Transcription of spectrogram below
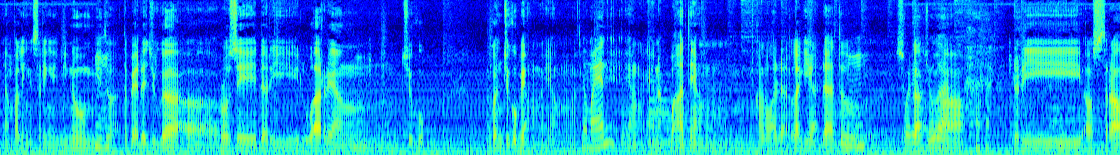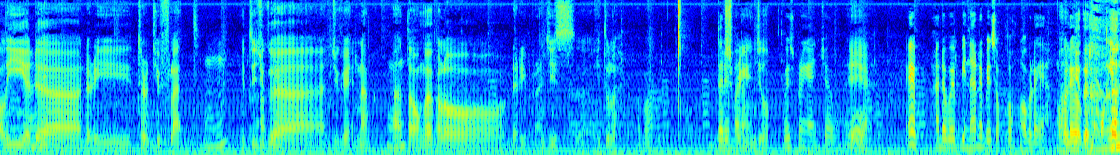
yang paling sering diminum gitu Hmm. tapi ada juga eh, rose dari luar yang cukup bukan cukup yang yang Lumayan? yang enak banget yang kalau ada lagi ada tuh Hmm. suka Boleh juga. eh, dari Australia ada dari Turkey Flat Mhm. itu juga juga enak Hmm. atau enggak kalau dari Prancis eh, itulah apa Dari Spring mana? Angel Whispering Angel. Iya. Oh. Eh, ada webinarnya besok kok, nggak boleh ya? Nggak Oh, boleh gitu. ngomongin,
